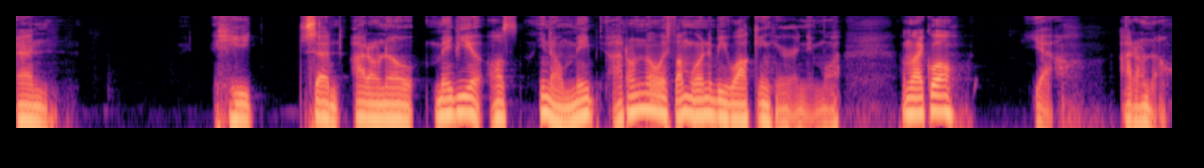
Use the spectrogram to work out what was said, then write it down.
And he said, I don't know, maybe I'll, you know, maybe, I don't know if I'm going to be walking here anymore. I'm like, well, yeah, I don't know.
